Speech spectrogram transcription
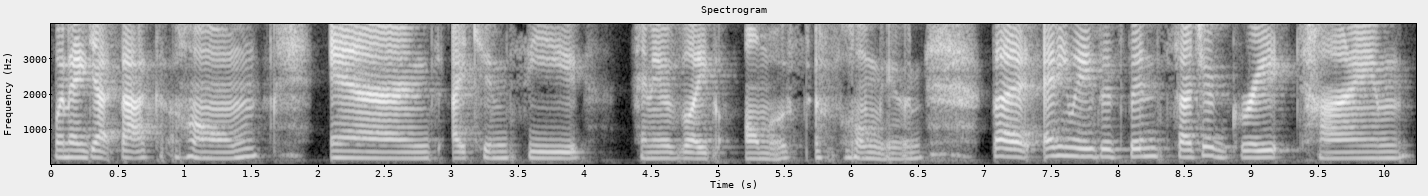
when I get back home and I can see kind of like almost a full moon. But, anyways, it's been such a great time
